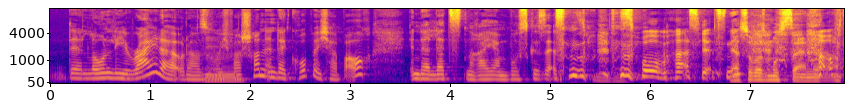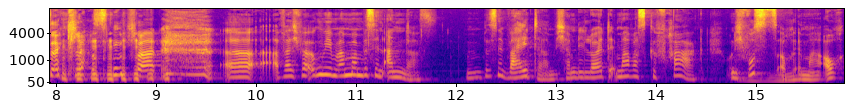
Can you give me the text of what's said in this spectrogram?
der Lonely Rider oder so. Mhm. Ich war schon in der Gruppe. Ich habe auch in der letzten Reihe am Bus gesessen. So, mhm. so war es jetzt nicht. Ja, sowas muss sein. Ja. Auf der Klassenfahrt. äh, aber ich war irgendwie immer ein bisschen anders ein bisschen weiter. Mich haben die Leute immer was gefragt. Und ich wusste es auch immer. Auch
